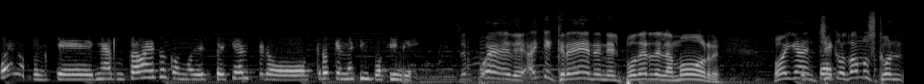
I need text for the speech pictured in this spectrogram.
Bueno, pues que me asustaba eso como de especial, pero creo que no es imposible. Se puede, hay que creer en el poder del amor. Oigan, chicos, vamos con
